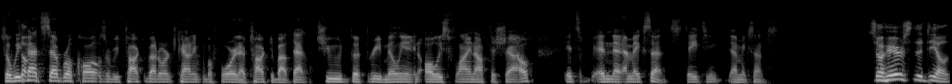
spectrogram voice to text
So we've so, had several calls where we've talked about Orange County before, and I've talked about that two, the three million always flying off the shelf. It's and that makes sense. 18, that makes sense. So here's the deal.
